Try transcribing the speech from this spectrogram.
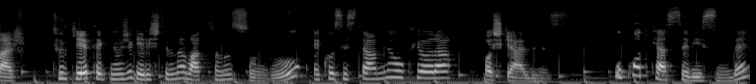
Merhabalar, Türkiye Teknoloji Geliştirme Vakfı'nın sunduğu Ekosistem Ne Okuyor'a hoş geldiniz. Bu podcast serisinde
